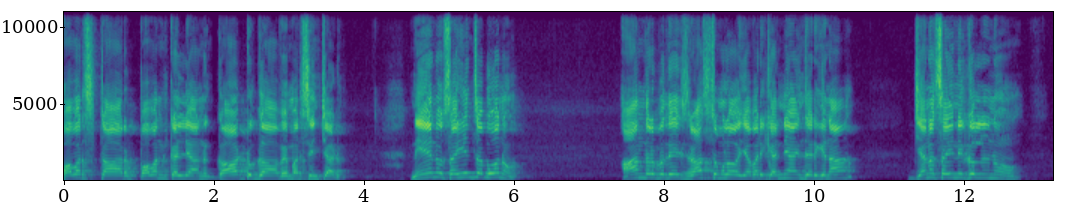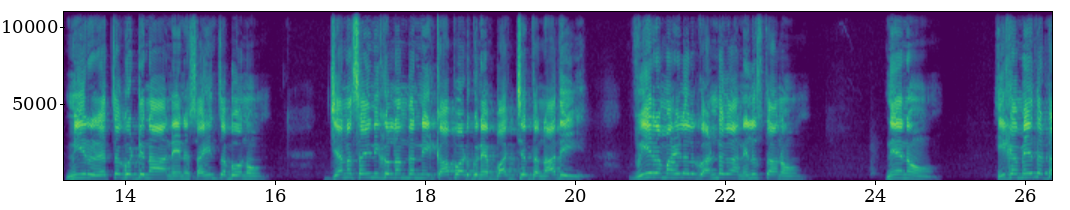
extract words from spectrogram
పవర్ స్టార్ పవన్ కళ్యాణ్ ఘాటుగా విమర్శించాడు. నేను సహించబోను. ఆంధ్రప్రదేశ్ రాష్ట్రంలో ఎవరికి అన్యాయం జరిగినా జన సైనికులను మీరు రెచ్చగొట్టినా నేను సహించబోను. జన సైనికులందరినీ కాపాడుకునే బాధ్యత నాది. వీర మహిళలకు అండగా నిలుస్తాను. నేను ఇక మీదట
